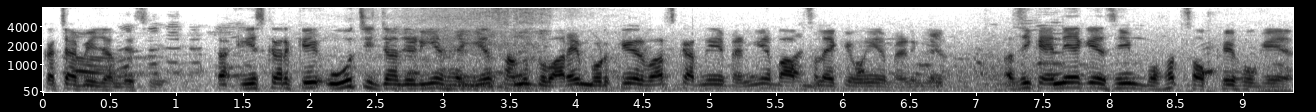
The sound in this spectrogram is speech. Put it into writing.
ਕੱਚਾ ਪੀ ਜਾਂਦੇ ਸੀ। ਤਾਂ ਇਸ ਕਰਕੇ ਉਹ ਚੀਜ਼ਾਂ ਜਿਹੜੀਆਂ ਹੈਗੀਆਂ ਸਾਨੂੰ ਦੁਬਾਰੇ ਮੁੜ ਕੇ ਰਿਵਰਸ ਕਰਨੀਆਂ ਪੈਣਗੀਆਂ ਵਾਪਸ ਲੈ ਕੇ ਆਉਣੀਆਂ ਪੈਣਗੀਆਂ। ਅਸੀਂ ਕਹਿੰਦੇ ਆ ਕਿ ਅਸੀਂ ਬਹੁਤ ਸੌਖੇ ਹੋ ਗਏ ਆ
